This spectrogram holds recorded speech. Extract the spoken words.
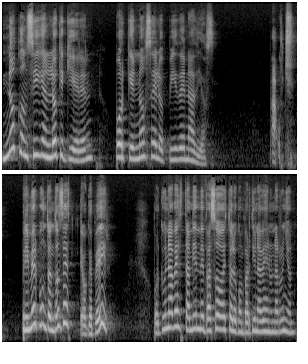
No consiguen lo que quieren porque no se lo piden a Dios. ¡Auch! Primer punto, entonces, tengo que pedir. Porque una vez también me pasó, esto lo compartí una vez en una reunión,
